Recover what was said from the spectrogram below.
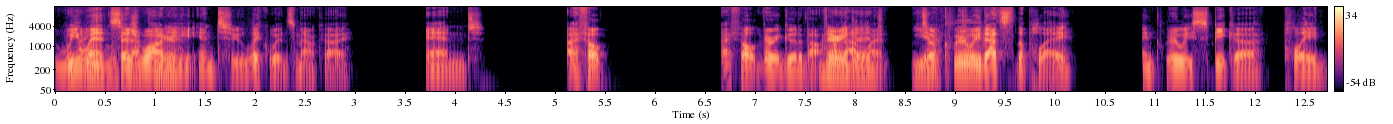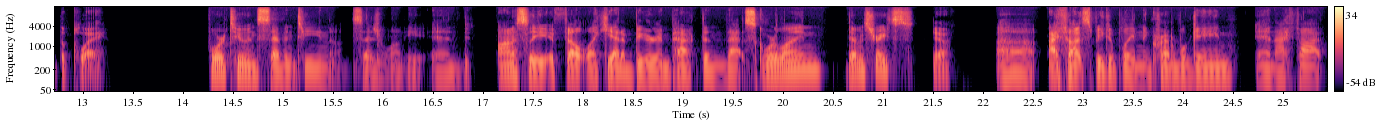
we I went Sejuani into Liquids Maokai, and I felt I felt very good about Very how that good. went. Yeah. So clearly that's the play, and clearly Spica played the play. four two and seventeen on Sejuani, and honestly, it felt like he had a bigger impact than that scoreline demonstrates. Yeah. Uh, I thought Spica played an incredible game, and I thought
